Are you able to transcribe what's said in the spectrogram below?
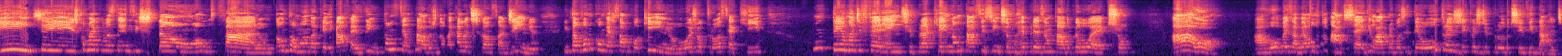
Ouvintes! Como é que vocês estão? Almoçaram? Estão tomando aquele cafezinho? Estão sentados dando aquela descansadinha? Então vamos conversar um pouquinho? Hoje eu trouxe aqui um tema diferente para quem não está se sentindo representado pelo Action. Ah, ó, arroba Isabela Fortunato, segue lá para você ter outras dicas de produtividade.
